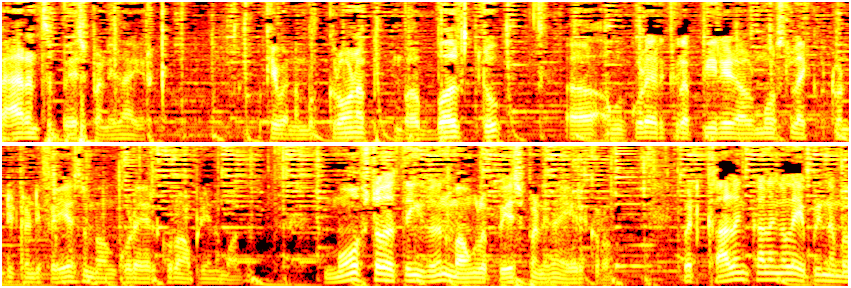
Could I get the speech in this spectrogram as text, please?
பேரண்ட்ஸ் பேஸ் பண்ணி தான் இருக்கு. ஓகேவா நம்ம க்ரோன் அப் பர்த் டு அவங்க கூட இருக்கிற period almost like twenty twenty five years நம்ம அவங்க கூட இருக்கிறோம் அப்படின்னும் போது மோஸ்ட் ஆஃப் த திங்ஸ் வந்து நம்ம அவங்கள பேஸ் பண்ணி தான் இருக்கிறோம். பட் காலங்காலங்களாக எப்படி நம்ம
